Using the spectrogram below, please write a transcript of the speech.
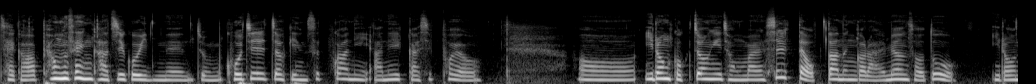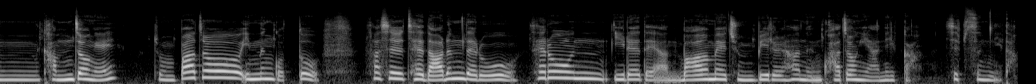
제가 평생 가지고 있는 좀 고질적인 습관이 아닐까 싶어요. 어, 이런 걱정이 정말 쓸데없다는 걸 알면서도 이런 감정에 좀 빠져 있는 것도 사실 제 나름대로 새로운 일에 대한 마음의 준비를 하는 과정이 아닐까 싶습니다.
